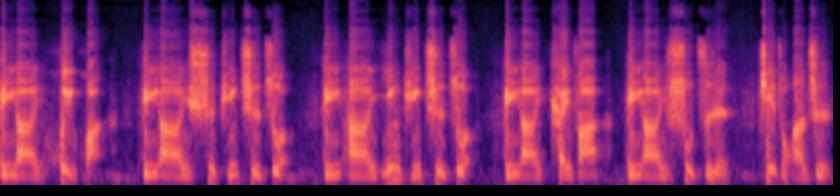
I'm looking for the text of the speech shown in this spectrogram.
AI 绘画、AI 视频制作。AI 音频制作、AI 开发、AI 数字人接踵而至。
